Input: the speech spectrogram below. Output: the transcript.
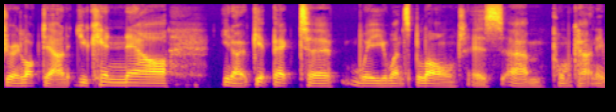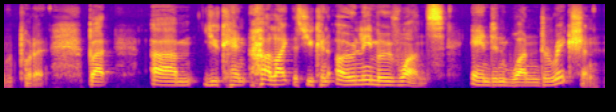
during lockdown, you can now you know, get back to where you once belonged, as um, Paul McCartney would put it. But um, you can, I like this, you can only move once and in one direction.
